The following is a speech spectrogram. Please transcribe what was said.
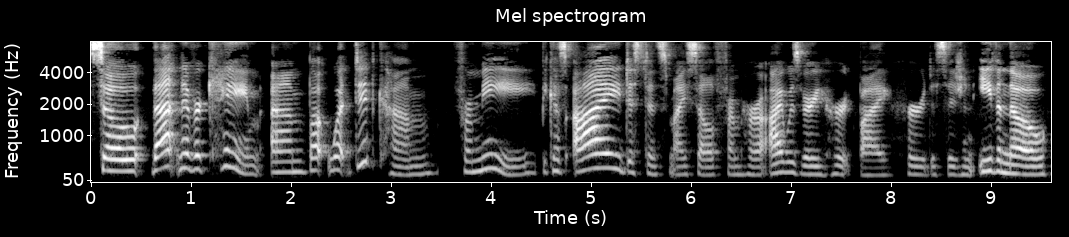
So that never came. Um, but what did come for me, because I distanced myself from her, I was very hurt by her decision, even though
